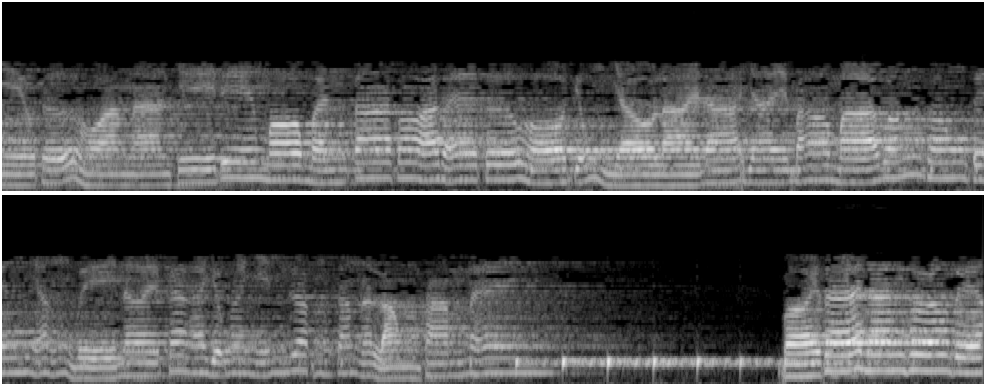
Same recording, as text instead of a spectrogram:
nhiều thứ hoàn nạn chỉ riêng một mình ta có thể cứu hộ chúng giàu lại đã dạy bao mà vẫn không tin nhân vì nơi các dụng nhịn rất sanh lòng tham mê bởi thế nên phương tiện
